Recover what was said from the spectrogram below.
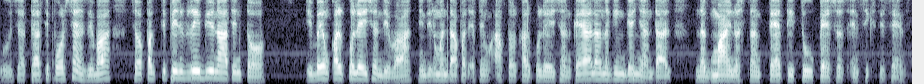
34 cents, di ba? So, pag review natin to, iba yung calculation, di ba? Hindi naman dapat ito yung actual calculation. Kaya lang naging ganyan dahil nag-minus ng 32 pesos and 60 cents.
